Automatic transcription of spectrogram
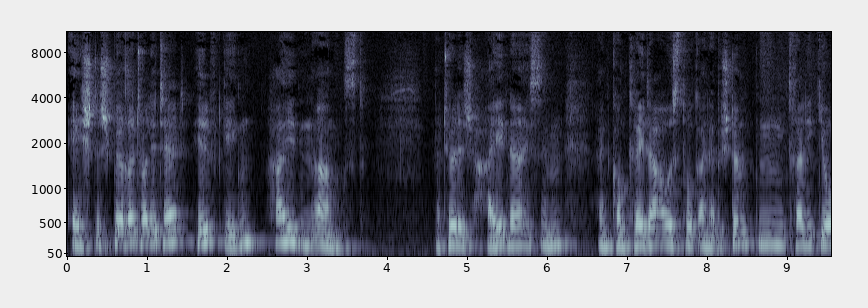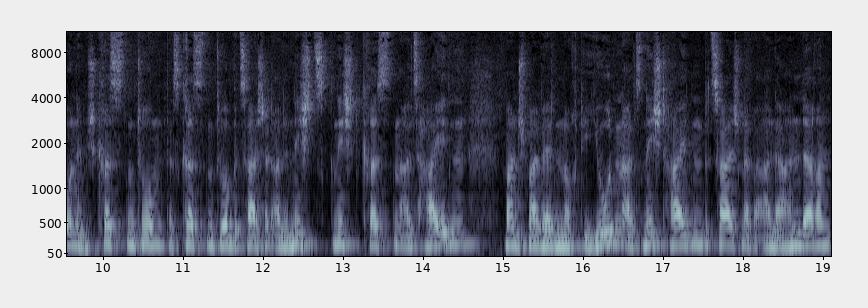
Echte Spiritualität hilft gegen Heidenangst. Natürlich, Heide ist ein konkreter Ausdruck einer bestimmten Religion, nämlich Christentum. Das Christentum bezeichnet alle Nicht-Christen als Heiden. Manchmal werden noch die Juden als Nicht-Heiden bezeichnet, aber alle anderen.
